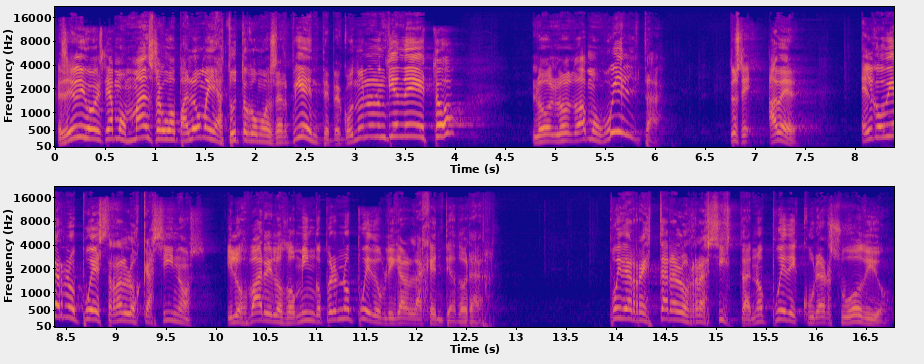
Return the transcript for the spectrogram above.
El Señor dijo que seamos mansos como paloma y astutos como serpiente. Pero cuando uno no entiende esto, lo, lo damos vuelta. Entonces, a ver, el gobierno puede cerrar los casinos y los bares los domingos, pero no puede obligar a la gente a adorar. Puede arrestar a los racistas, no puede curar su odio.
